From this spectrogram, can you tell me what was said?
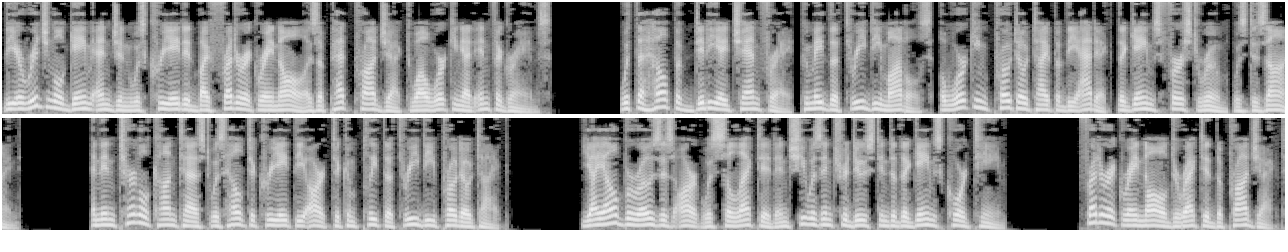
The original game engine was created by Frederic Raynal as a pet project while working at Infogrames. With the help of Didier Chanfray, who made the 3D models, a working prototype of the attic the game's first room was designed. An internal contest was held to create the art to complete the 3D prototype. Yael Barroz's art was selected and she was introduced into the game's core team. Frederic Raynal directed the project.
